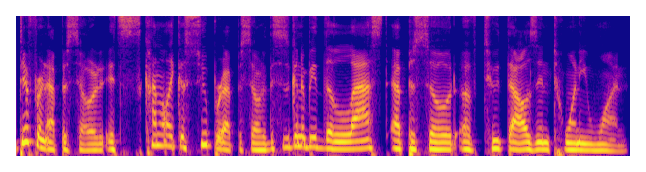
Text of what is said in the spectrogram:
different episode. It's kind of like a super episode. This is going to be the last episode of 2021.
